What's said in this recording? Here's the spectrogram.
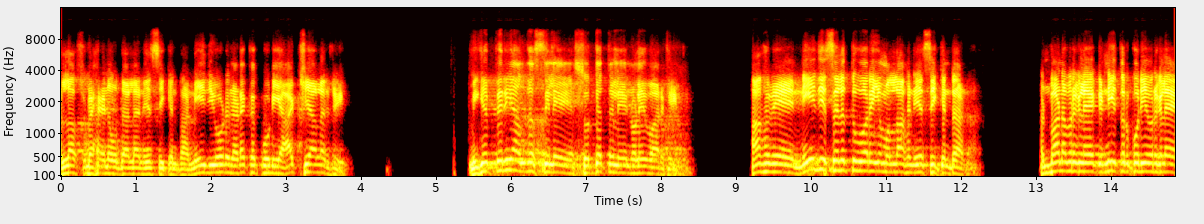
அல்லாஹ் சுபஹானஹு நேசிக்கின்றான். நீதியோடு நடக்கக்கூடிய ஆட்சியாளர்கள் மிகப்பெரிய அந்தஸ்திலே சொர்க்கத்திலே நுழைவார்கள். ஆகவே நீதி செலுத்துவோரையும் அல்லாஹ் நேசிக்கின்றான். அன்பானவர்களே கண்ணியத்திற்குரியவர்களே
